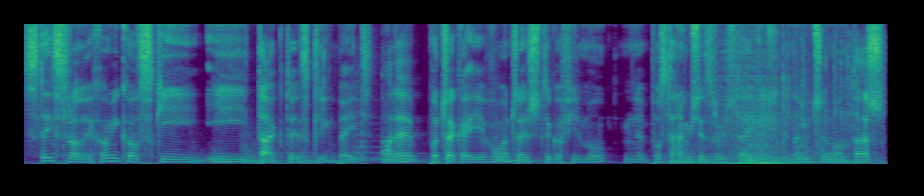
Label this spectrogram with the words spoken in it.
z tej strony Chomikowski i tak, to jest clickbait, ale poczekaj, nie wyłączę jeszcze tego filmu. Postaram się zrobić tutaj jakiś dynamiczny montaż,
